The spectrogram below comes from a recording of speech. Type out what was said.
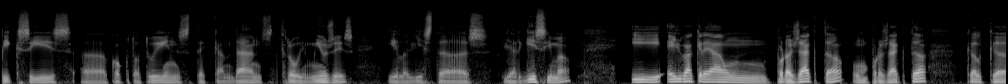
Pixies, uh, Cocteau Twins, The Can Dance, Throwing Muses, i la llista és llarguíssima, i ell va crear un projecte, un projecte que el que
